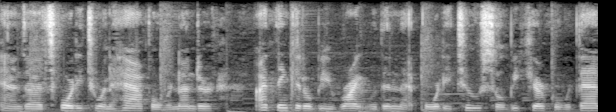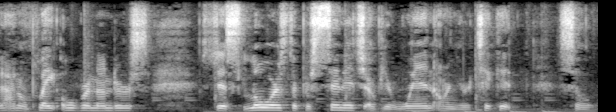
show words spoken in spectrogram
and uh, it's 42 and a half over and under. I think it'll be right within that 42, so be careful with that. I don't play over and unders. It just lowers the percentage of your win on your ticket. So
